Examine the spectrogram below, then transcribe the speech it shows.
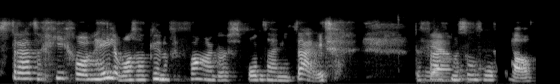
strategie gewoon helemaal zou kunnen vervangen door spontaniteit. Dat vraag ik me soms wel af.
